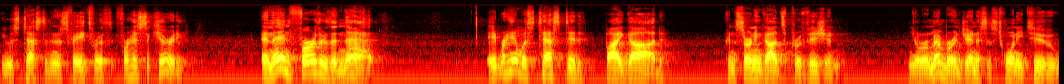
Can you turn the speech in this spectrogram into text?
He was tested in his faith for, for his security. And then, further than that, Abraham was tested by God concerning God's provision. You'll remember in Genesis 22,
